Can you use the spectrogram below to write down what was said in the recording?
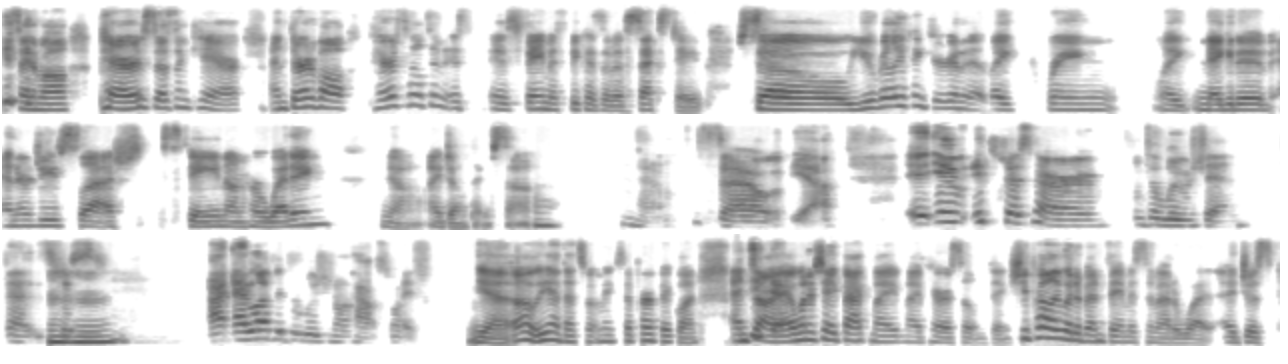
second of all, Paris doesn't care. And third of all, Paris Hilton is is famous because of a sex tape. So you really think you're gonna like bring like negative energy slash stain on her wedding? No, I don't think so. No. So yeah, it, it, it's just her delusion. That's just. Mhm. I, I love a delusional housewife. Yeah. Oh, yeah. That's what makes the perfect one. And sorry, Yeah. I want to take back my my Paris Hilton thing. She probably would have been famous no matter what. I just,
